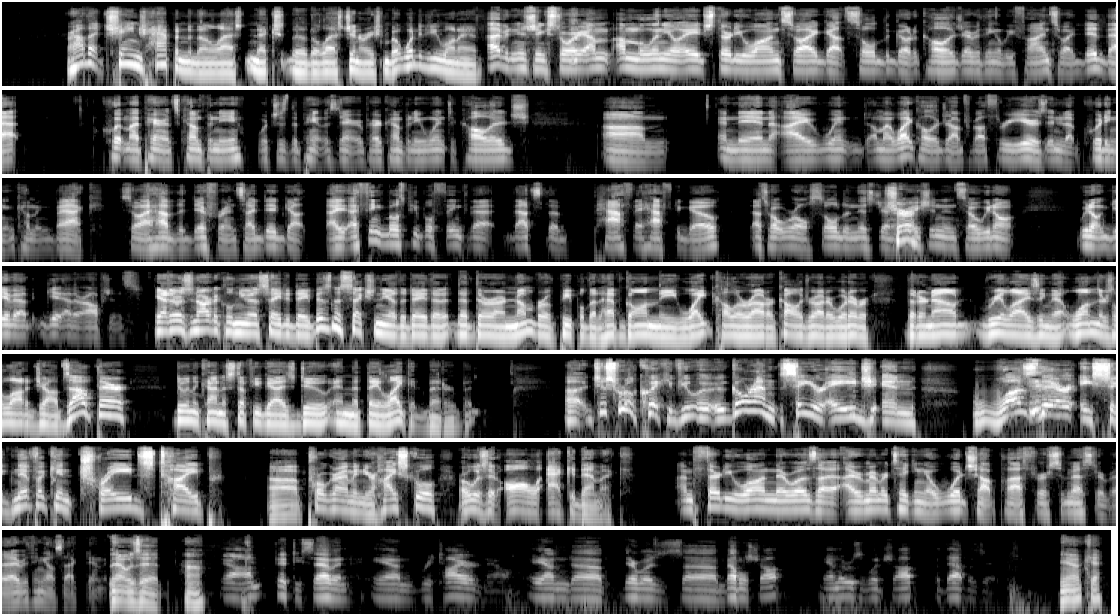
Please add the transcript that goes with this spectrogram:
or how that change happened in the last next the, the last generation. But what did you want to add? I have an interesting story. I'm I'm millennial age 31, so I got sold to go to college. Everything will be fine. So I did that. Quit my parents' company, which is the paintless dent repair company. Went to college, um, and then I went on my white collar job for about three years. Ended up quitting and coming back. So I have the difference. I did got. I, I think most people think that that's the path they have to go. That's what we're all sold in this generation, and so we don't we don't give out, get other options. Yeah, there was an article in USA Today business section the other day that that there are a number of people that have gone the white collar route or college route or whatever that are now realizing that one, there's a lot of jobs out there doing the kind of stuff you guys do, and that they like it better. But Uh, just real quick, if you uh, go around, say your age, and was there a significant trades type uh, program in your high school, or was it all academic? I'm 31. There was a. I remember taking a woodshop class for a semester, but everything else academic. That was it, huh? Yeah, I'm 57 and retired now. And uh, there was a metal shop and there was a wood shop, but that was it. Yeah, okay.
